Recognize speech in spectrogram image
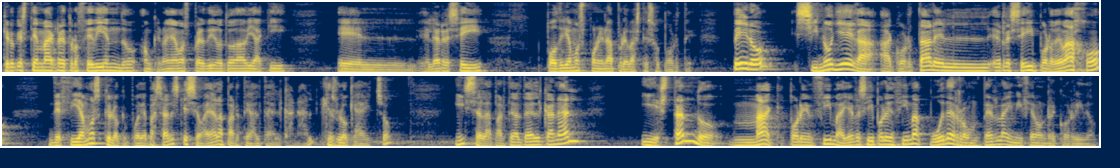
creo que este Mac retrocediendo, aunque no hayamos perdido todavía aquí el, el RSI, podríamos poner a prueba este soporte. Pero si no llega a cortar el RSI por debajo, decíamos que lo que puede pasar es que se vaya a la parte alta del canal, que es lo que ha hecho. Irse a la parte alta del canal y estando Mac por encima y RSI por encima, puede romperla e iniciar un recorrido.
